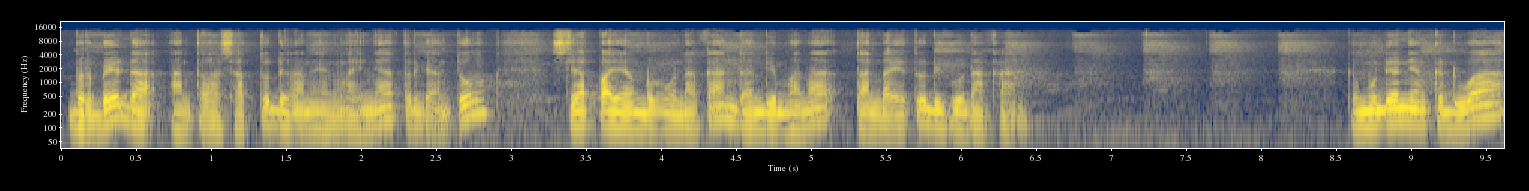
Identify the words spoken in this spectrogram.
berbeda antara satu dengan yang lainnya tergantung siapa yang menggunakan dan di mana tanda itu digunakan. Kemudian yang kedua,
